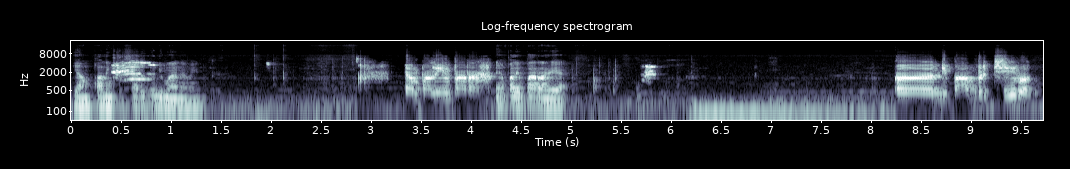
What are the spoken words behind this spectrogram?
yang paling besar itu di mana, Min? Yang paling parah. Yang paling parah ya? eh, di pabrik sih wak-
